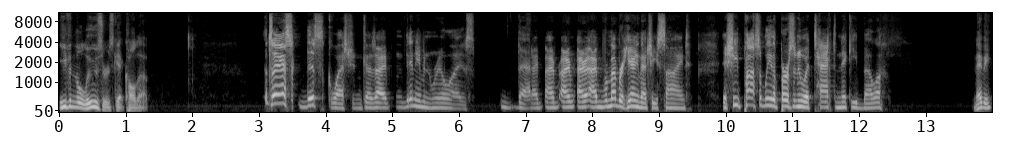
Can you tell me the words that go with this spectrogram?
Even the losers get called up. Let's ask this question because I didn't even realize that. I, I I I remember hearing that she signed. Is she possibly the person who attacked Nikki Bella? Maybe.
